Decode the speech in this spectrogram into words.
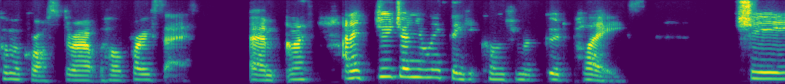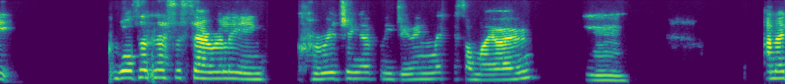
come across throughout the whole process, um, and I and I do genuinely think it comes from a good place. She wasn't necessarily encouraging of me doing this on my own. Mm. And I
